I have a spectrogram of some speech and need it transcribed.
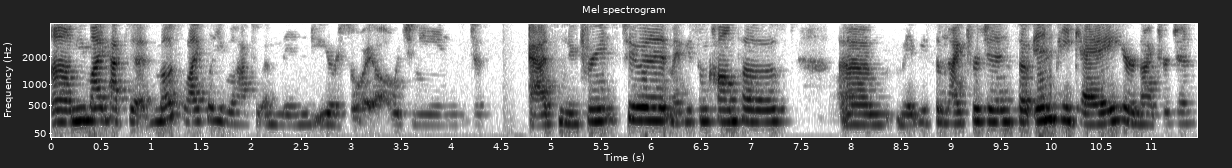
Um, you might have to most likely you will have to amend your soil which means just add some nutrients to it maybe some compost um, maybe some nitrogen. So NPK, your nitrogen,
